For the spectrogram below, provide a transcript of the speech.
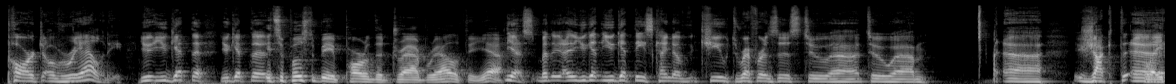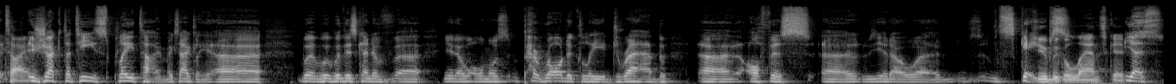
part of reality. You you get the you get the. It's supposed to be part of the drab reality, yeah. Yes, but uh, you get you get these kind of cute references to uh, to. Um, uh, Jacques uh, playtime. Jacques Tati's playtime, exactly. Uh, with, with, this kind of uh, you know almost parodically drab uh, office, uh, you know, uh, scapes. Cubicle landscapes. Yes.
